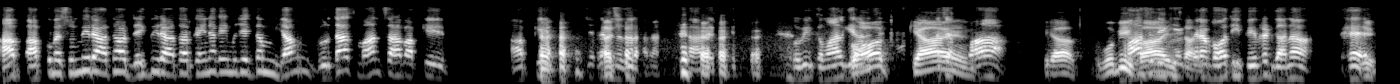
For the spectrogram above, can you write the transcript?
आप आपको मैं सुन भी रहा था और देख भी रहा था और कहीं ना कहीं मुझे एकदम यंग गुरदास मान साहब आपके आपके में नज़र आ रहा। वो भी कमाल के बहुत क्या से। है। अच्छा क्या वो भी मेरा बहुत ही फेवरेट गाना है।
